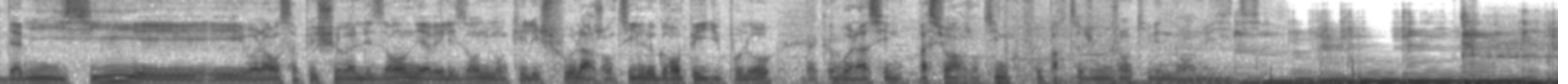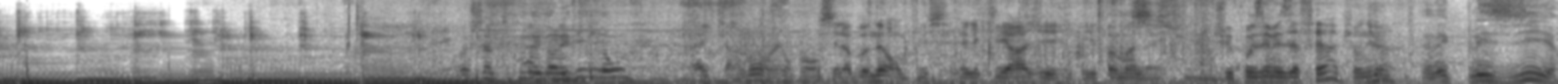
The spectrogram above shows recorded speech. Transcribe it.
d'amis ici. Et, et voilà, on s'appelait Cheval des Andes. Il y avait les Andes, il manquait les chevaux, l'Argentine, le grand pays du polo. Donc voilà, c'est une passion argentine qu'on fait partager aux gens qui viennent nous rendre visite ici. Jeter un petit coup d'œil dans les vignes, non Ouais, carrément, ouais. c'est la bonne heure en plus. L'éclairage est, est pas mal. ouais. Je vais poser mes affaires et puis on y va. Avec plaisir.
